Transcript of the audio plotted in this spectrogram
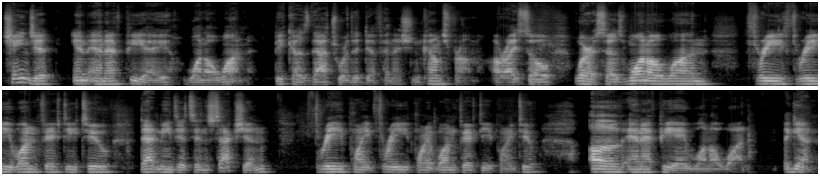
Change it in NFPA 101 because that's where the definition comes from. All right, so where it says 101, 33, 152, that means it's in section 3.3.150.2 of NFPA 101. Again,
